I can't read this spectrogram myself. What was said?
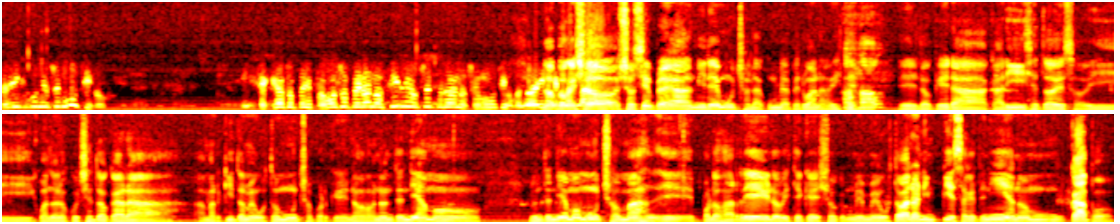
le dije, bueno, yo soy músico. Y se quedó sorprendido, pero vos sos peruano, sí, le digo, soy peruano, soy músico, pero no le dije No, porque más nada. yo, yo siempre admiré mucho la cumbia peruana, ¿viste? Ajá. Eh, lo que era caricia, todo eso. Y cuando lo escuché tocar a, a Marquito me gustó mucho porque no, no entendíamos no entendíamos mucho, más de- por los arreglos, ¿viste? Que yo me, me gustaba la limpieza que tenía, ¿no? Un capo,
